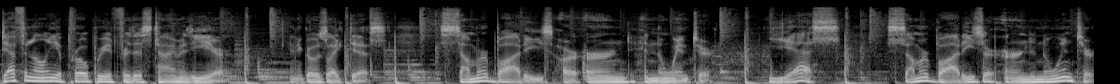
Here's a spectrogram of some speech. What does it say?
definitely appropriate for this time of the year. And it goes like this Summer bodies are earned in the winter. Yes, summer bodies are earned in the winter.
